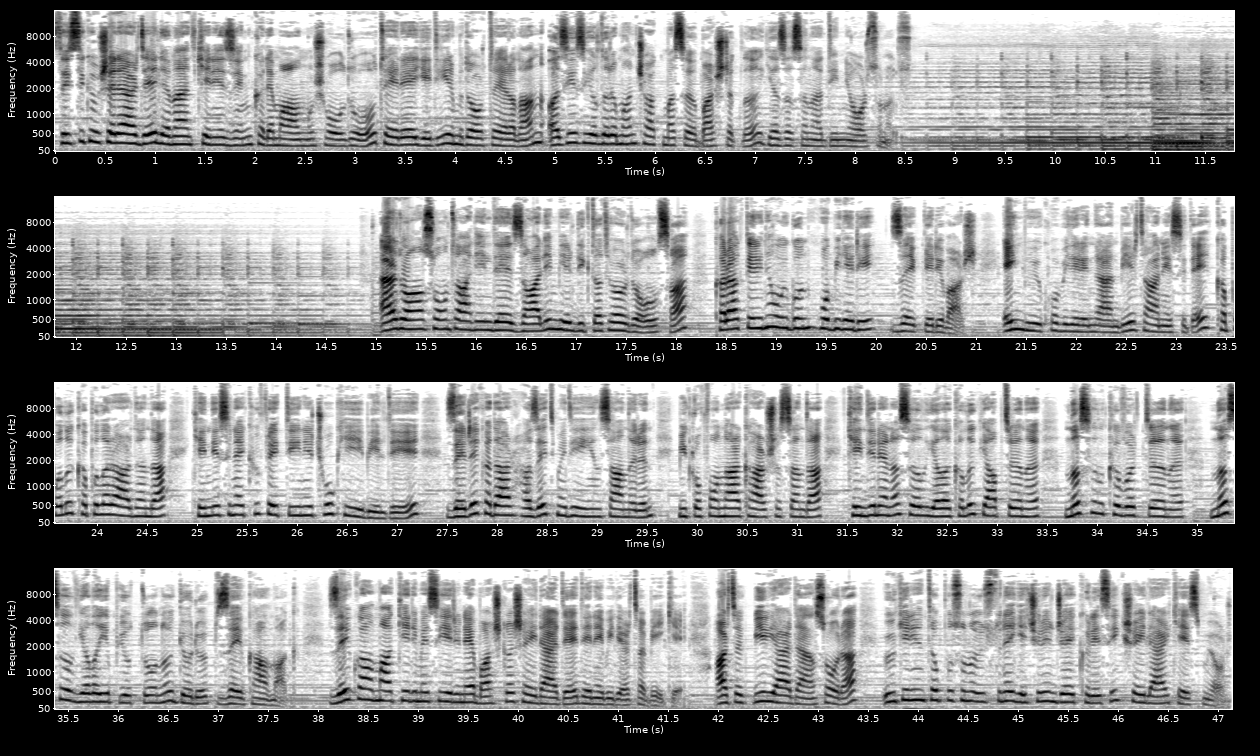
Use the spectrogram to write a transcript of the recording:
Sesli köşelerde Levent Keniz'in kaleme almış olduğu TR 724'te yer alan Aziz Yıldırım'ın çakması başlıklı yazısını dinliyorsunuz. Erdoğan son tahlilde zalim bir diktatör de olsa karakterine uygun hobileri, zevkleri var. En büyük hobilerinden bir tanesi de kapalı kapılar ardında kendisine küfrettiğini çok iyi bildiği, zerre kadar haz etmediği insanların mikrofonlar karşısında kendine nasıl yalakalık yaptığını, nasıl kıvırttığını, nasıl yalayıp yuttuğunu görüp zevk almak. Zevk almak kelimesi yerine başka şeyler de denebilir tabii ki. Artık bir yerden sonra ülkenin tapusunu üstüne geçirince klasik şeyler kesmiyor.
